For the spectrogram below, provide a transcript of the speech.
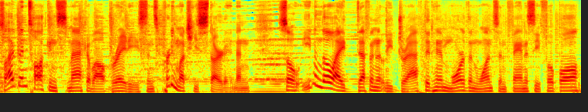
So I've been talking smack about Brady since pretty much he started. And so even though I definitely drafted him more than once in fantasy football,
